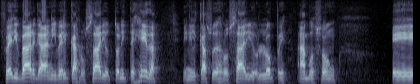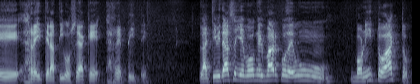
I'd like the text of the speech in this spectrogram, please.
Félix Vargas, Anibel Carrosario, Tony Tejeda. En el caso de Rosario López, ambos son eh, reiterativos, o sea que repiten. La actividad se llevó en el marco de un bonito acto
